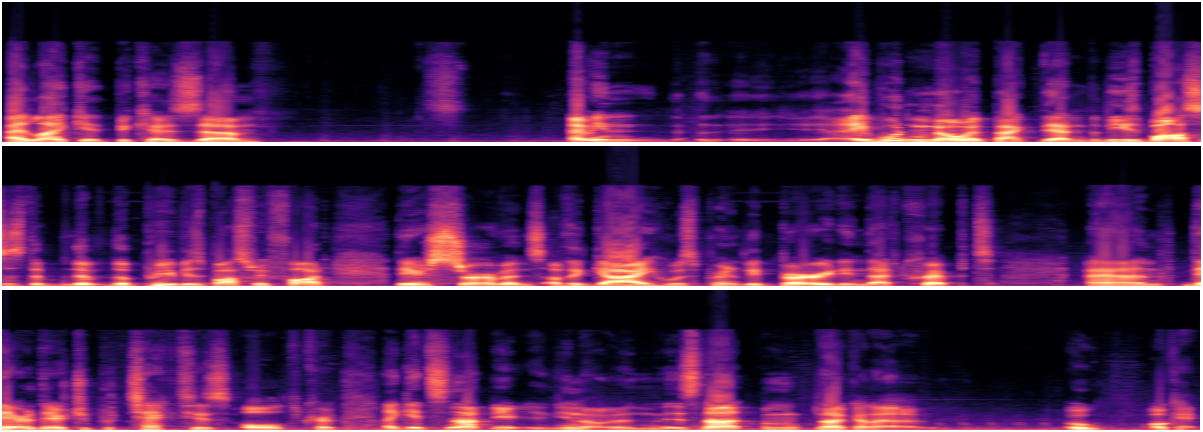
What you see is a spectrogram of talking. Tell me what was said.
I like it because, um, I mean, I wouldn't know it back then, but these bosses, the, the, the previous boss we fought, they're servants of the guy who was apparently buried in that crypt and they're there to protect his old crypt. Like it's not, you know, it's not. I'm not gonna. Oh, okay.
